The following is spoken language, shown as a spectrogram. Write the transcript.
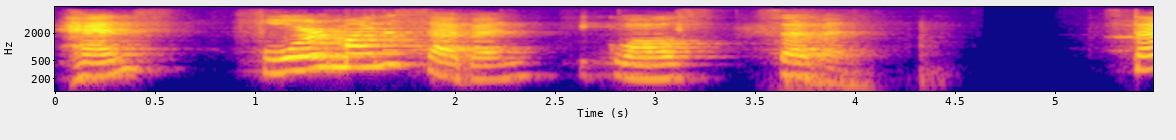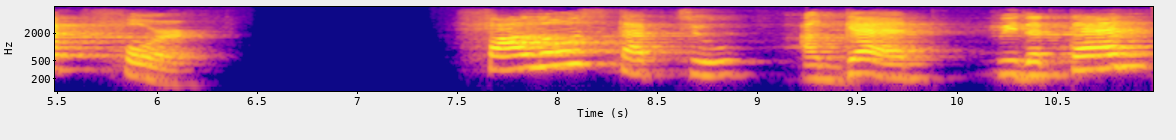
Hence, 4 minus 7 equals 7. Step 4. Follow step 2 again with the tens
